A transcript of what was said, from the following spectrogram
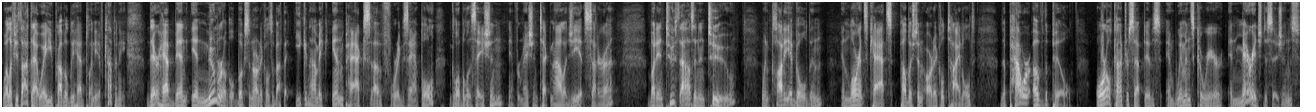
well, if you thought that way, you probably had plenty of company. There have been innumerable books and articles about the economic impacts of, for example, globalization, information technology, etc. But in 2002, when Claudia Goldin and Lawrence Katz published an article titled The Power of the Pill Oral Contraceptives and Women's Career and Marriage Decisions,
